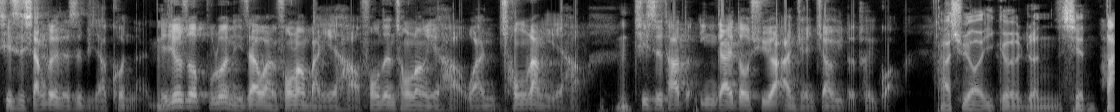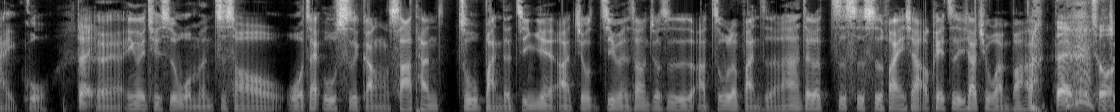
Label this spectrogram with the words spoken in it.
其实相对的是比较困难，也就是说，不论你在玩风浪板也好，风筝冲浪也好，玩冲浪也好，其实它都应该都需要安全教育的推广。它需要一个人先带过。对对，因为其实我们至少我在乌石港沙滩租板的经验啊，就基本上就是啊租了板子啊，这个姿势示范一下，OK，自己下去玩吧。对，没错。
